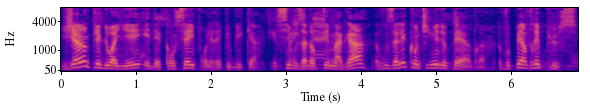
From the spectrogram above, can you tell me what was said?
J'ai un plaidoyer et des conseils pour les républicains. si vous adoptez MAGA, vous allez continuer de perdre. Vous perdrez plus.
